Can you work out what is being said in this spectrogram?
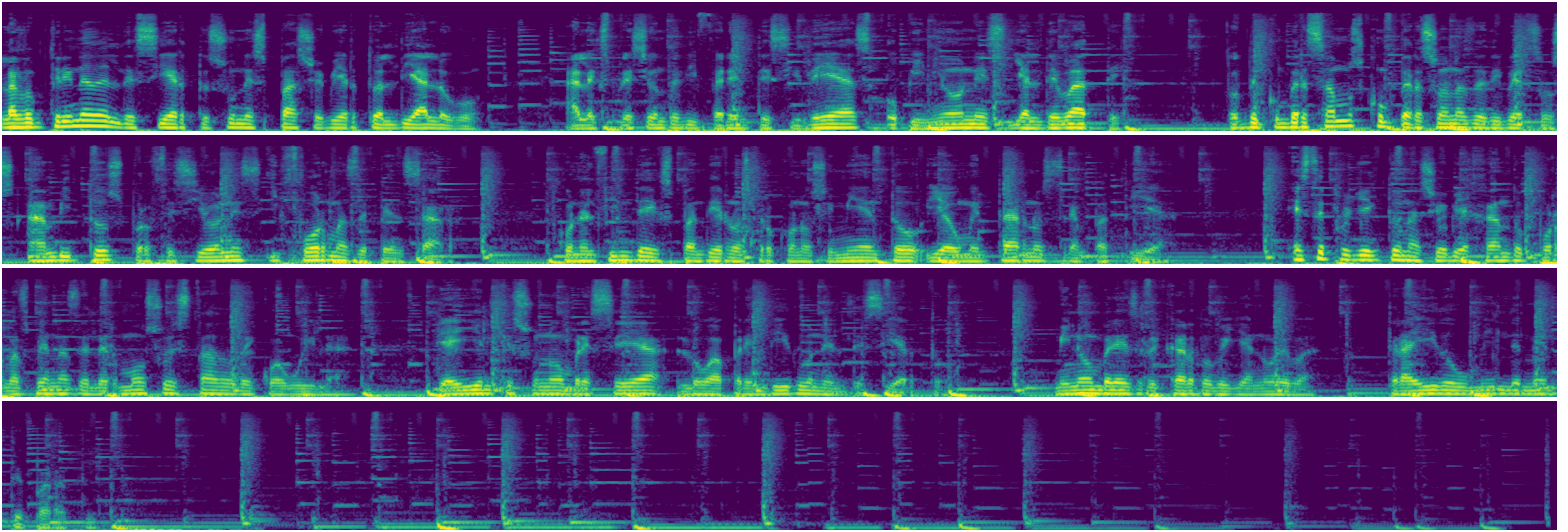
La doctrina del desierto es un espacio abierto al diálogo, a la expresión de diferentes ideas, opiniones y al debate, donde conversamos con personas de diversos ámbitos, profesiones y formas de pensar, con el fin de expandir nuestro conocimiento y aumentar nuestra empatía. Este proyecto nació viajando por las venas del hermoso estado de Coahuila, de ahí el que su nombre sea Lo aprendido en el desierto. Mi nombre es Ricardo Villanueva, traído humildemente para ti.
